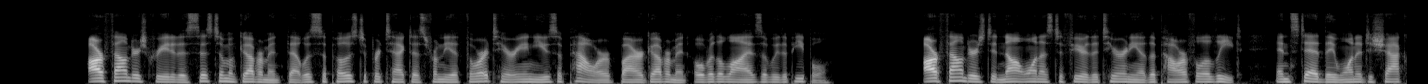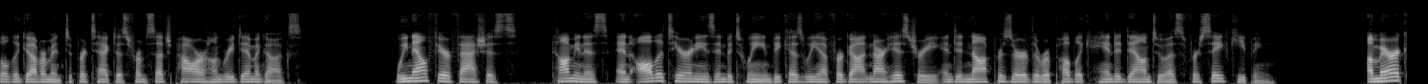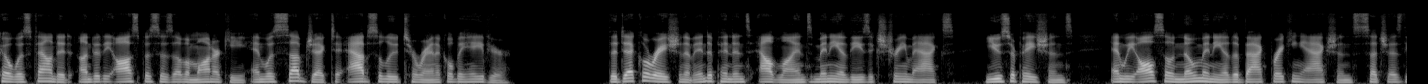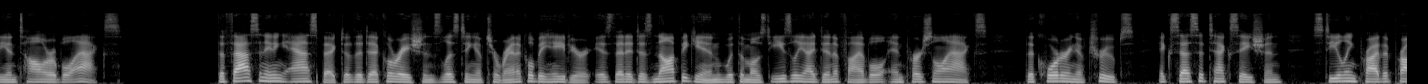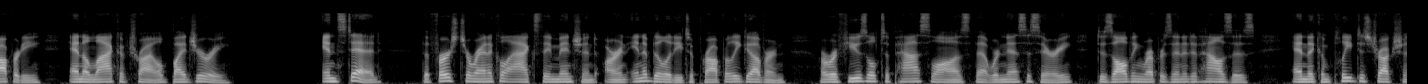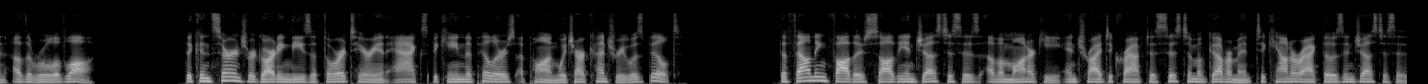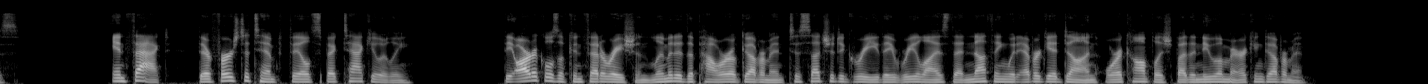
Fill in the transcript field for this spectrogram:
Our founders created a system of government that was supposed to protect us from the authoritarian use of power by our government over the lives of we the people. Our founders did not want us to fear the tyranny of the powerful elite, instead, they wanted to shackle the government to protect us from such power hungry demagogues. We now fear fascists, communists, and all the tyrannies in between because we have forgotten our history and did not preserve the republic handed down to us for safekeeping. America was founded under the auspices of a monarchy and was subject to absolute tyrannical behavior. The Declaration of Independence outlines many of these extreme acts, usurpations, and we also know many of the backbreaking actions such as the intolerable acts. The fascinating aspect of the Declaration's listing of tyrannical behavior is that it does not begin with the most easily identifiable and personal acts, the quartering of troops, excessive taxation, stealing private property, and a lack of trial by jury. Instead, the first tyrannical acts they mentioned are an inability to properly govern, a refusal to pass laws that were necessary, dissolving representative houses, and the complete destruction of the rule of law. The concerns regarding these authoritarian acts became the pillars upon which our country was built. The founding fathers saw the injustices of a monarchy and tried to craft a system of government to counteract those injustices. In fact, their first attempt failed spectacularly. The Articles of Confederation limited the power of government to such a degree they realized that nothing would ever get done or accomplished by the new American government.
